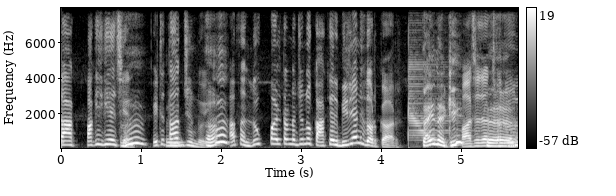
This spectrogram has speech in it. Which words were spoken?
কাক পাখি খেয়েছেন? এটা তার জন্যই। হ্যাঁ? আপনার লুক পাল্টানোর জন্য কাকের বিরিয়ানি দরকার। তাই নাকি? পাঁচ হাজার ছাড়ুন।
